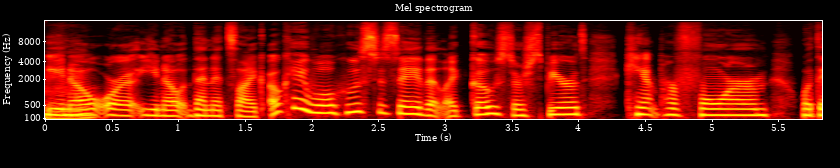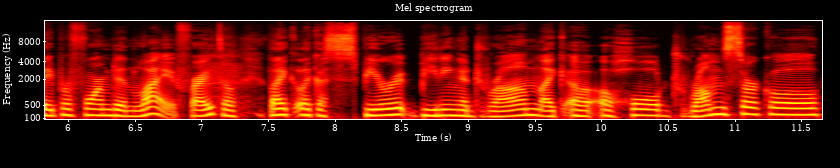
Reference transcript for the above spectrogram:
you Mm-hmm. know, or you know, then it's like, okay, well, who's to say that like ghosts or spirits can't perform what they performed in life, right? So like like a spirit beating a drum, like a, a whole drum circle,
